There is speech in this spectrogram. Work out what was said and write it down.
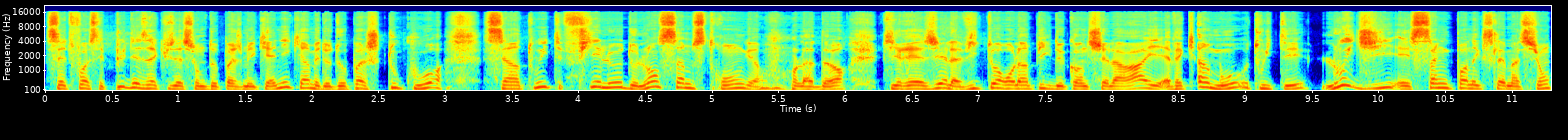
cette fois c'est plus des accusations de dopage mécanique, hein, mais de dopage tout court. C'est un tweet fielleux de Lance Armstrong, on l'adore, qui réagit à la victoire olympique de Cancellara et avec un mot tweeté, Luigi et 5 points d'exclamation,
